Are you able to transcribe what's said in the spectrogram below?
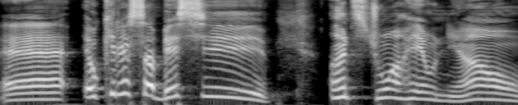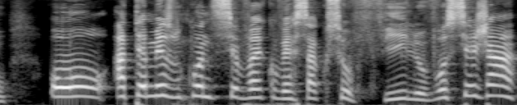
É, eu queria saber se antes de uma reunião, ou até mesmo quando você vai conversar com seu filho, você já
